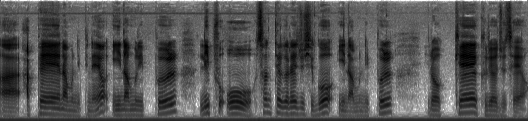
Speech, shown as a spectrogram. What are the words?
아, 앞에 나뭇잎이네요. 이 나뭇잎을 Leaf 5 선택을 해주시고 이 나뭇잎을 이렇게 그려주세요.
